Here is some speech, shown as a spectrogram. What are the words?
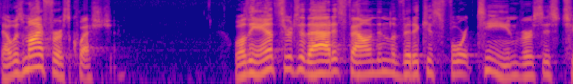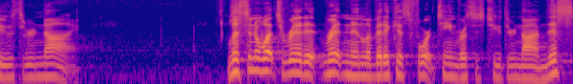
that was my first question. Well, the answer to that is found in Leviticus 14 verses 2 through 9. Listen to what's written in Leviticus 14, verses 2 through 9. This,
